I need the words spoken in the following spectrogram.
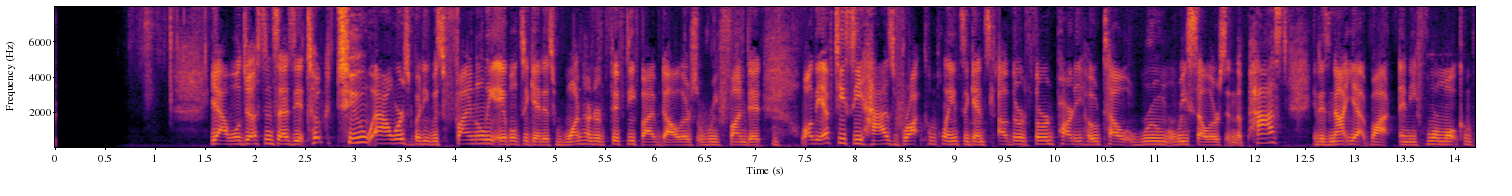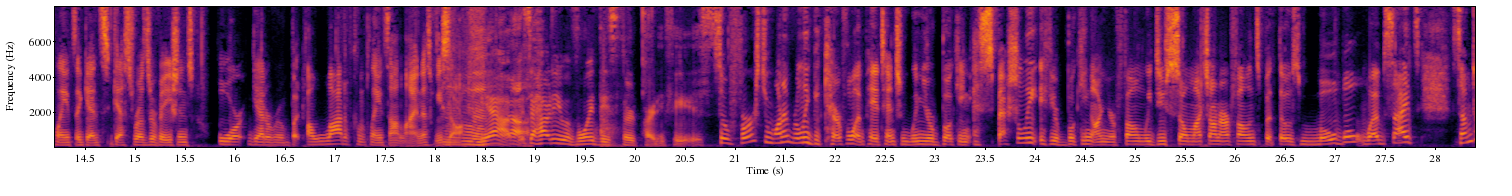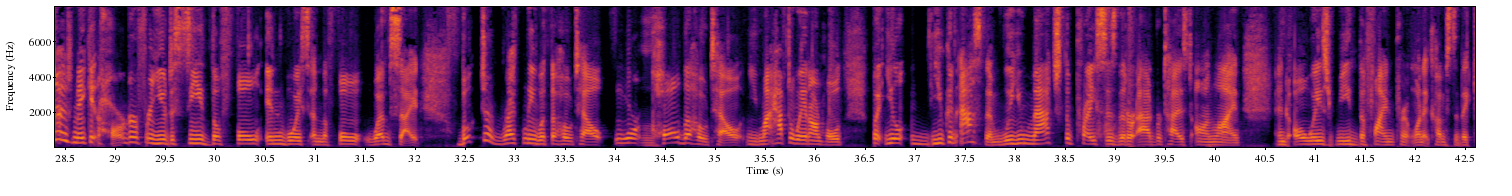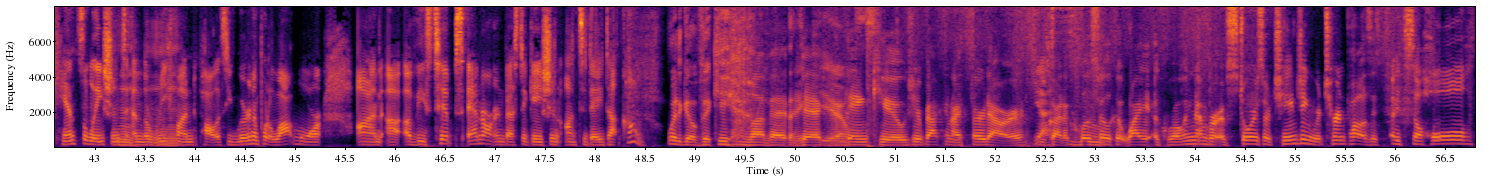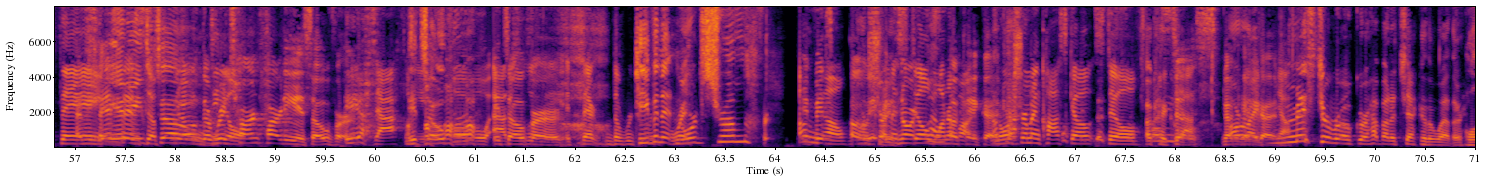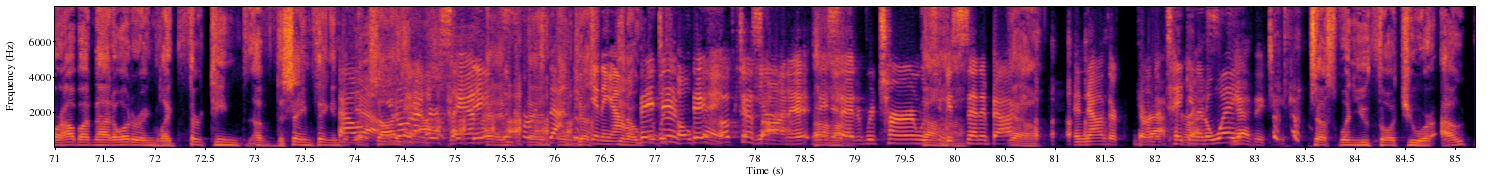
Yeah, well, Justin says it took two hours, but he was finally able to get his $155 refunded. While the FTC has brought complaints against other third party hotel room resellers in the past, it has not yet brought any formal complaints against guest reservations or get a room, but a lot of complaints online, as we saw. Mm, yeah. So, how do you avoid these third party fees? So, first, you want to really be careful and pay attention when you're booking, especially if you're booking on your phone. We do so much on our phones, but those mobile websites sometimes make it harder for you to see the full invoice and the full website. Book directly with the hotel or call the hotel. You might have to wait on hold, but you'll you can ask them, will you match the prices that are advertised online? And always read the fine print when it comes to the cancellations and the Mhm. refund policy. We're going to put a lot more on uh, of these tips and our investigation on today.com. Way to go, Vicky. Love it, Thank Vic. you. Thank you. You're back in our third hour. We've got a closer Mhm. look at why a growing number of stores are changing return policies. It's a whole thing. I mean, this is It ain't so. no, the Deal. return party is over. Exactly. It's over? Oh, It's absolutely. over. It's their, the return Even at risk. Nordstrom? Oh If it's- no, oh, Nordstrom okay. is still well, one of okay, our good. Nordstrom and Costco still. Okay, cool. Yes. Okay, All right, good. Yeah. Mr. Roker, how about a check of the weather? Or how about not ordering like 13 of the same thing in different Alex, you sizes? don't understand. They And- encouraged and- that and in just, beginning. you know- They did. okay. They hooked us Yeah. on it. They Uh-huh. said return, We you Uh-huh. could send it back, Yeah. and now they're they're, Now they're after taking it away. Yeah, they take it. Just when you thought you were out.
